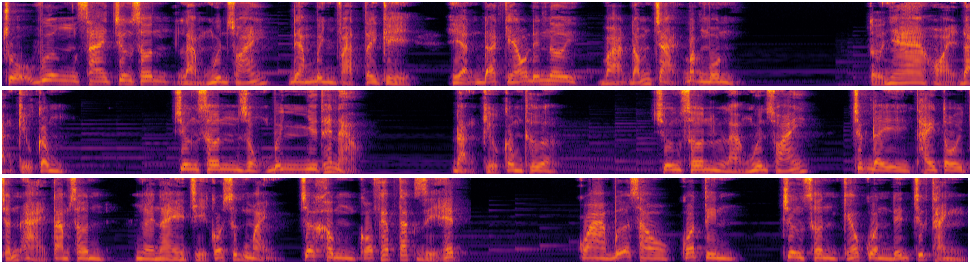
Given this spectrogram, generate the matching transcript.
Trụ vương sai trương sơn làm nguyên soái đem binh phạt tây kỳ hiện đã kéo đến nơi và đóng trại bắc môn. Tử nha hỏi đặng cửu công, trương sơn dụng binh như thế nào? Đặng cửu công thưa, trương sơn là nguyên soái, trước đây thay tôi trấn ải tam sơn, người này chỉ có sức mạnh chứ không có phép tắc gì hết. Qua bữa sau có tin trương sơn kéo quân đến trước thành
